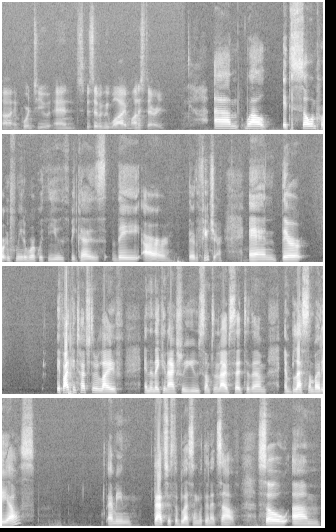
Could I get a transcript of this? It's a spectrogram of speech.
uh, important to you? And specifically, why monastery? Um, well, it's so important for me to work with youth because they are they're the future, and they're if I can touch their life, and then they can actually use something that I've said to them and bless somebody else. I mean, that's just a blessing within itself. So um,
